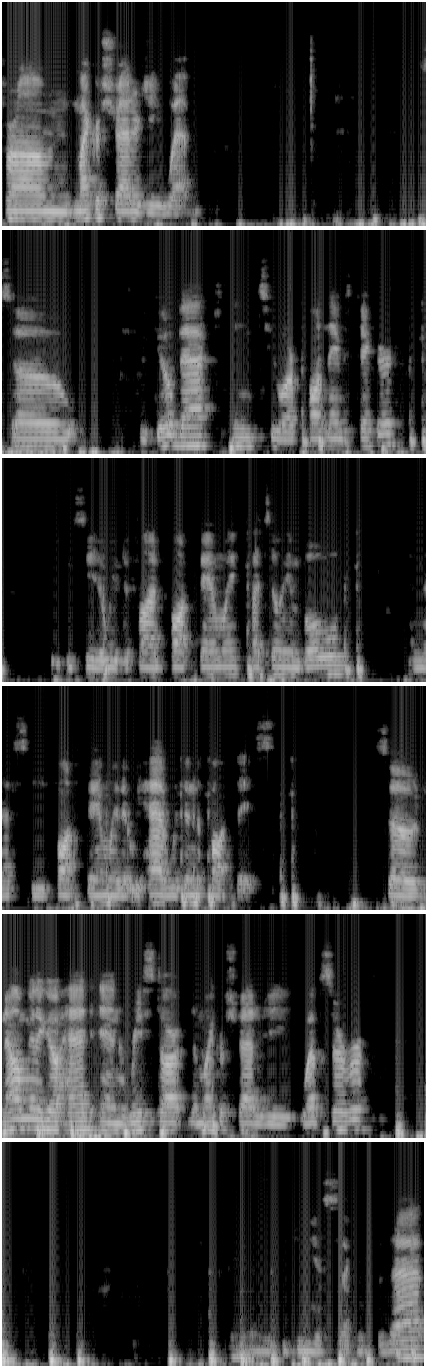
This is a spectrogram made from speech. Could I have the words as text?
from MicroStrategy Web. So if we go back into our font names picker, you can see that we've defined font family, Titillium bold, and that's the font family that we have within the font face. So now I'm going to go ahead and restart the MicroStrategy web server. give me a second for that.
